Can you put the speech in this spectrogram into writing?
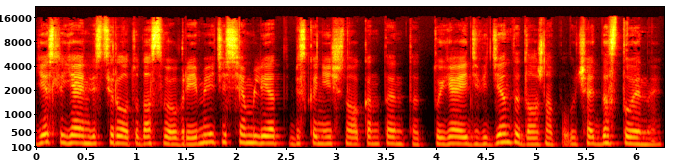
Если я инвестировала туда свое время, эти 7 лет бесконечного контента, то я и дивиденды должна получать достойные.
